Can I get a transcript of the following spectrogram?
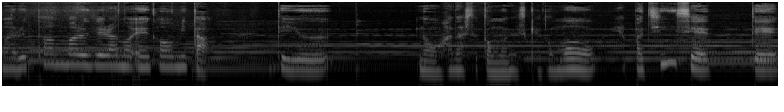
マルタン・マルジェラの映画を見たっていうのを話したと思うんですけどもやっぱ人生って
